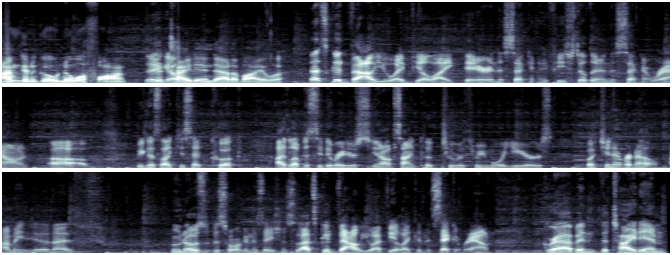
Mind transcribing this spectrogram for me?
I'm gonna go Noah Font, the go. tight end out of Iowa. That's good value, I feel like, there in the second, if he's still there in the second round. Um, because, like you said, Cook, I'd love to see the Raiders, you know, sign Cook two or three more years. But you never know. I mean, uh, that, who knows with this organization? So that's good value, I feel like, in the second round. Grabbing the tight end.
